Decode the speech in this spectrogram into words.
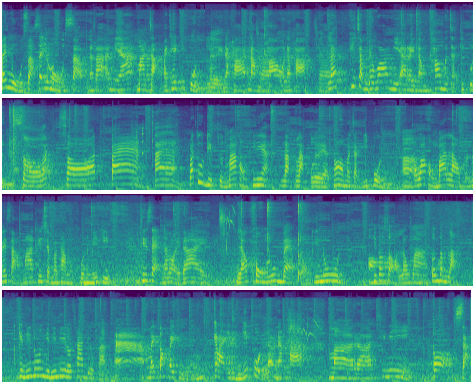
ส้หมูสับ ไส้หมูสับนะคะ อันเนี้ยมาจากประเทศญี่ปุ่นเลยนะคะนำเข้านะคะ ใช่ และพี่จำได้ว่ามีอะไรนำเข้ามาจากญี่ปุ่นซอสซอส แป้ง แป้ง วัตถุดิบส่วนมากของที่เนี่ยหลักๆ เลยอะต้องเอามาจากญี่ปุ่น อ่า เพราะว่าของบ้านเรามันไม่สามารถที่จะมาทำโคโนมิกิที่แสนอร่อยได้ แล้วคงรูปแบบของที่นู่น ที่เขาสอนเรามาต้นตำรับ กินที่นู่นกินที่นี่รสชาติเดียวกัน อ่าไม่ต้องไปถึงไกลถึงญี่ปุ่นแล้วนะคะ มาร้านที่นี่ก็สา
